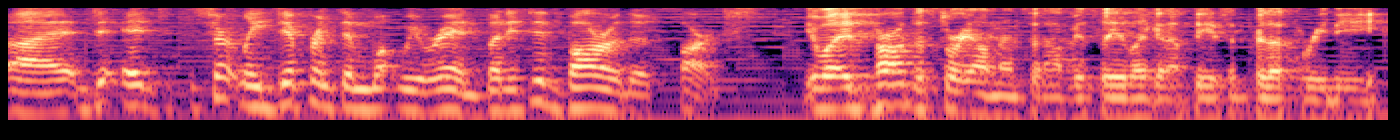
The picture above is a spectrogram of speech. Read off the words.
uh, d- it's certainly different than what we were in, but it did borrow those parts. Well, it borrowed the story elements, but obviously, like it updates it for the 3D,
